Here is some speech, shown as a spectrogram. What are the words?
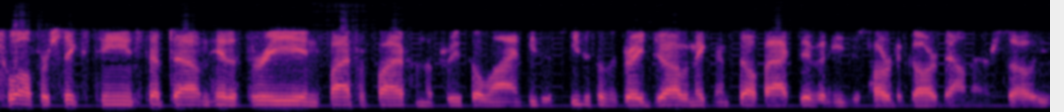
12 for 16, stepped out and hit a three, and five for five from the free throw line. He just he just does a great job of making himself active, and he's just hard to guard down there. So he's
